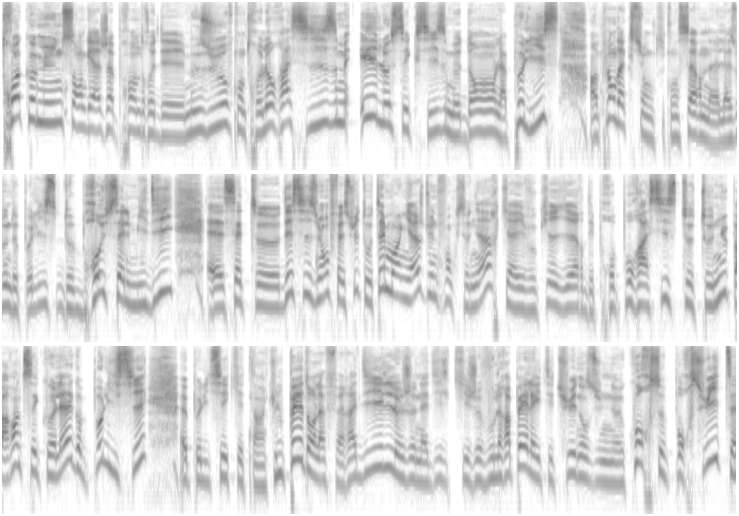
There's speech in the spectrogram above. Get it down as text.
Trois communes s'engagent à prendre des mesures contre le racisme et le sexisme dans la police. Un plan d'action qui concerne la zone de police de Bruxelles-Midi. Euh, cette euh, décision fait suite au témoignage d'une fonctionnaire qui a évoqué hier des propos racistes tenus par un de ses collègues policiers. Euh, policier qui est inculpé dans l'affaire Adil. Le jeune Adil qui, je vous le rappelle, a été tué dans une course-poursuite.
